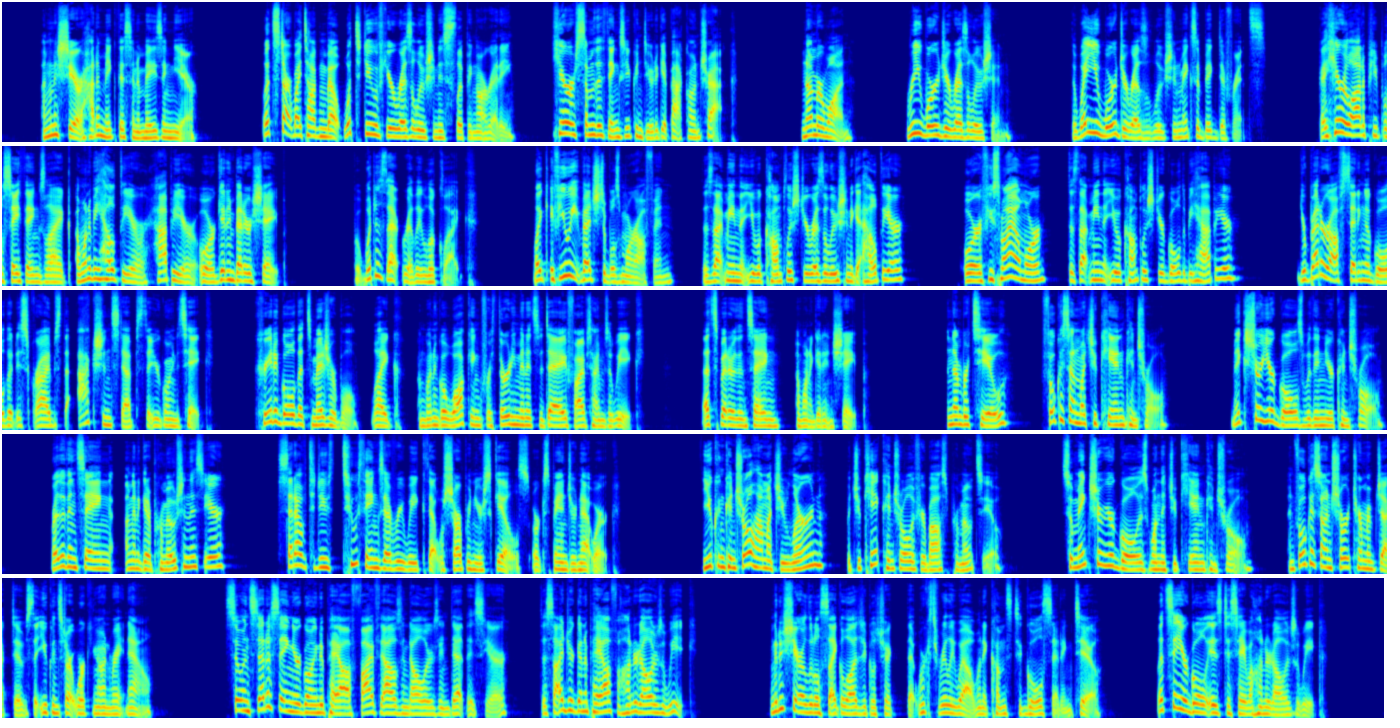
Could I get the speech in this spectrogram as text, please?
I'm going to share how to make this an amazing year. Let's start by talking about what to do if your resolution is slipping already. Here are some of the things you can do to get back on track. Number one, reword your resolution. The way you word your resolution makes a big difference. I hear a lot of people say things like, I want to be healthier, happier, or get in better shape. But what does that really look like? Like, if you eat vegetables more often, does that mean that you accomplished your resolution to get healthier? Or if you smile more, does that mean that you accomplished your goal to be happier? You're better off setting a goal that describes the action steps that you're going to take. Create a goal that's measurable, like, I'm going to go walking for 30 minutes a day, five times a week. That's better than saying, I want to get in shape. Number two, focus on what you can control. Make sure your goal's within your control. Rather than saying, I'm going to get a promotion this year, set out to do two things every week that will sharpen your skills or expand your network. You can control how much you learn, but you can't control if your boss promotes you. So make sure your goal is one that you can control and focus on short term objectives that you can start working on right now. So instead of saying you're going to pay off $5,000 in debt this year, decide you're going to pay off $100 a week. I'm going to share a little psychological trick that works really well when it comes to goal setting, too. Let's say your goal is to save $100 a week.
